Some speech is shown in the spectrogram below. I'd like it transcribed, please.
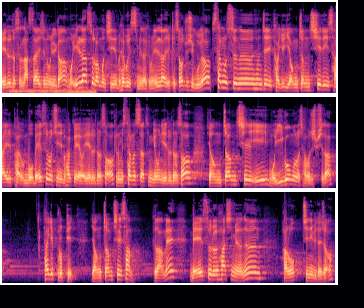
예를 들어서 lot size는 우리가 뭐 1lot으로 한번 진입을 해보겠습니다. 그러면 1lot 이렇게 써주시고요. stop loss는 현재 가격이 0.72418 뭐 매수로 진입을 할 거예요. 예를 들어서 그러면 stop loss 같은 경우는 예를 들어서 0.72 뭐 20으로 잡아주십시다. target profit 0.73. 그 다음에 매수를 하시면은 바로 진입이 되죠.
